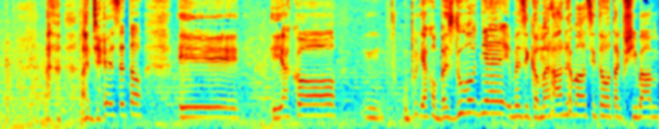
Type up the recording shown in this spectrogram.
a děje se to i, jako mm, jako bezdůvodně, i mezi kamarádama si toho tak všímám,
